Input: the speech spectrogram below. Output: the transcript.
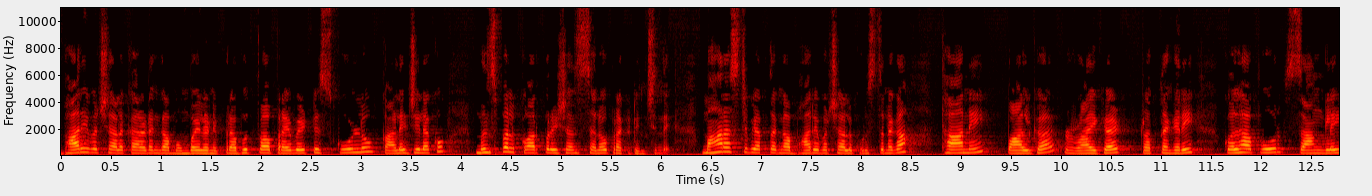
భారీ వర్షాల కారణంగా ముంబైలోని ప్రభుత్వ ప్రైవేటు స్కూళ్ళు కాలేజీలకు మున్సిపల్ కార్పొరేషన్ సెలవు ప్రకటించింది. మహారాష్ట్ర వ్యాప్తంగా భారీ వర్షాలు కురుస్తుండగా థానే పాల్ఘర్ రాయ్గఢ్ రత్నగిరి కొల్హాపూర్ సాంగ్లీ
